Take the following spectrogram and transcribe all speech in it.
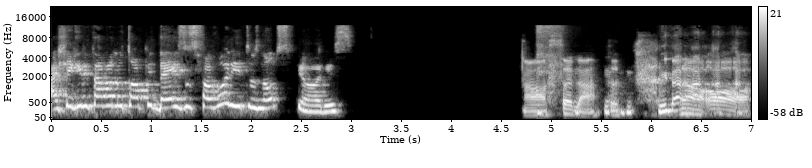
Achei que ele tava no top 10 dos favoritos, não dos piores. Nossa, gata. Não, ó.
